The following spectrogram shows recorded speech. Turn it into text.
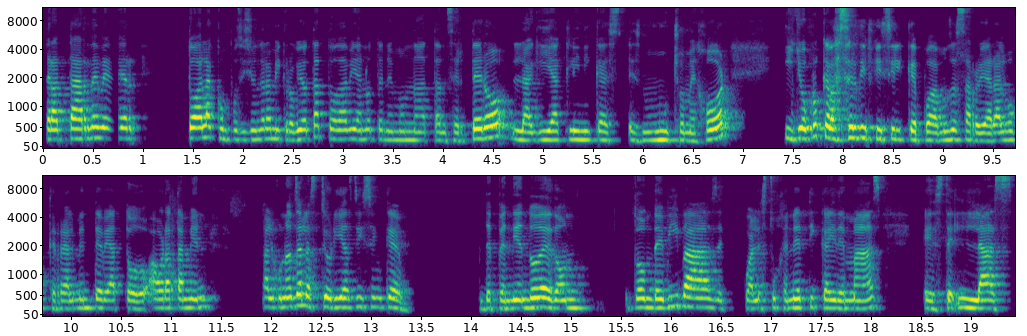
tratar de ver toda la composición de la microbiota, todavía no tenemos nada tan certero, la guía clínica es, es mucho mejor y yo creo que va a ser difícil que podamos desarrollar algo que realmente vea todo. Ahora también, algunas de las teorías dicen que dependiendo de dónde, dónde vivas, de cuál es tu genética y demás, este, las,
